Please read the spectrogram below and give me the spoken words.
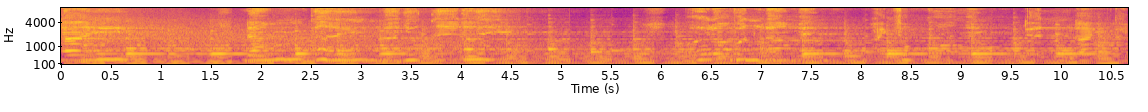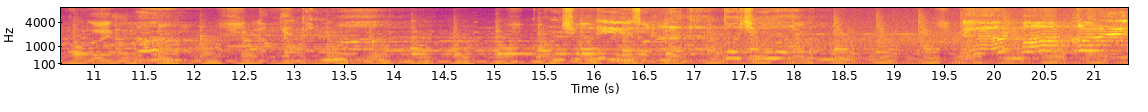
đây đắng cay là như thế đấy mới đó vẫn là mình, hạnh phúc của mình. Đến đây thành của người khác lòng nhiên cơn mưa cũng cho đi giọt lệ tôi chưa. Để ánh mắt ấy,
